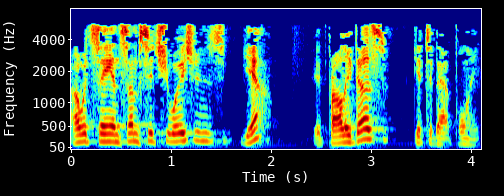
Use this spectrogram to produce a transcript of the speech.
I would say in some situations, yeah, it probably does get to that point.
